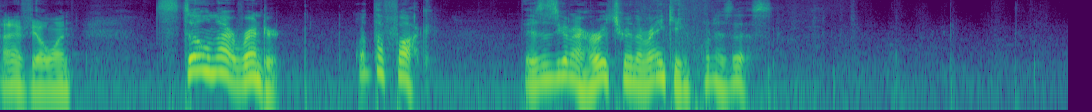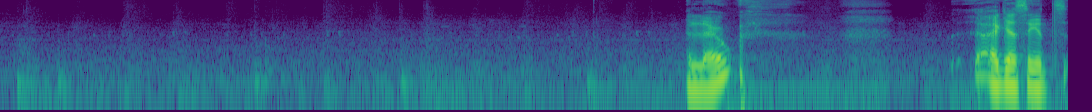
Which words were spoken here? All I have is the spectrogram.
I didn't feel one. Still not rendered. What the fuck? This is gonna hurt you in the ranking. What is this? Hello? I guess it's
